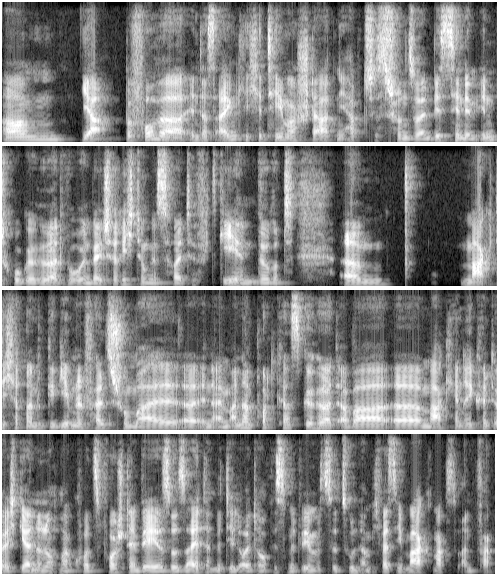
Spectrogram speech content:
Ähm, ja, bevor wir in das eigentliche Thema starten, ihr habt es schon so ein bisschen im Intro gehört, wo in welche Richtung es heute gehen wird. Ähm, Marc, dich hat man gegebenenfalls schon mal äh, in einem anderen Podcast gehört, aber äh, Marc, Henry, könnt ihr euch gerne noch mal kurz vorstellen, wer ihr so seid, damit die Leute auch wissen, mit wem wir es zu tun haben. Ich weiß nicht, Marc, magst du anfangen?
